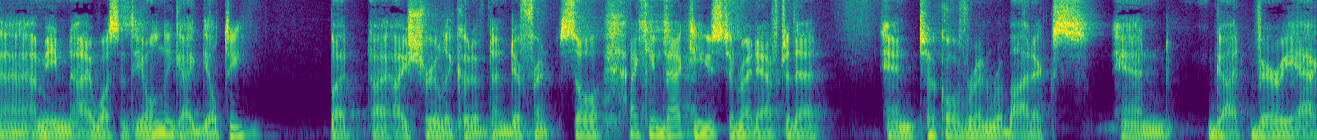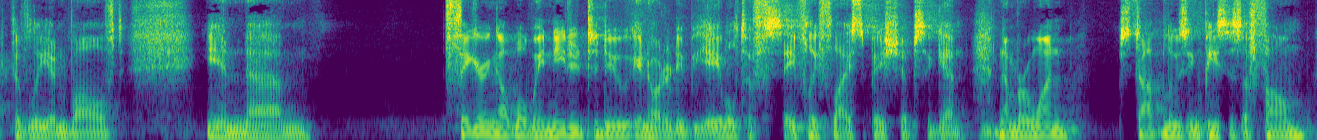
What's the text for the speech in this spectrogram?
Uh, I mean, I wasn't the only guy guilty, but I, I surely could have done different. So I came back to Houston right after that and took over in robotics and got very actively involved in um, figuring out what we needed to do in order to be able to safely fly spaceships again. Mm-hmm. Number one, stop losing pieces of foam.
